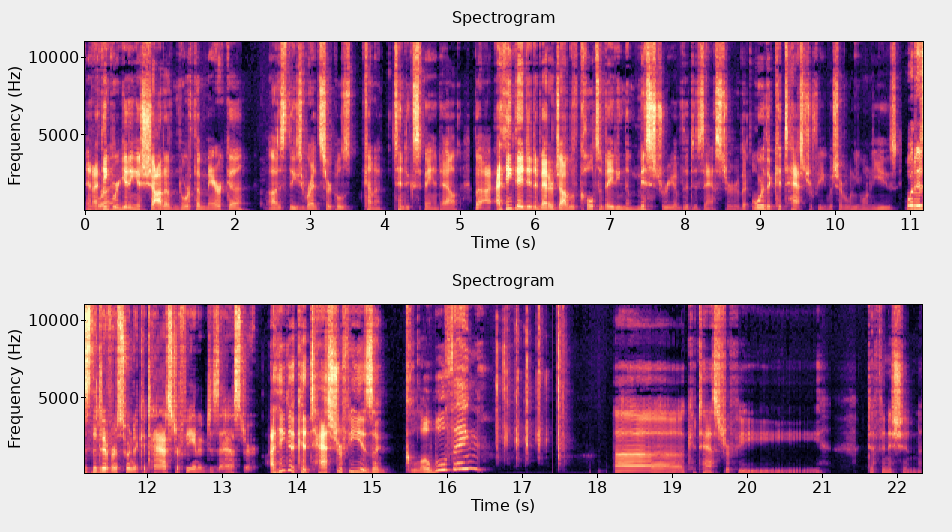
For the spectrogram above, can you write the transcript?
And I right. think we're getting a shot of North America as these red circles kind of tend to expand out. But I think they did a better job of cultivating the mystery of the disaster or the catastrophe, whichever one you want to use. What is the difference between a catastrophe and a disaster? I think a catastrophe is a global thing. Uh, catastrophe definition.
